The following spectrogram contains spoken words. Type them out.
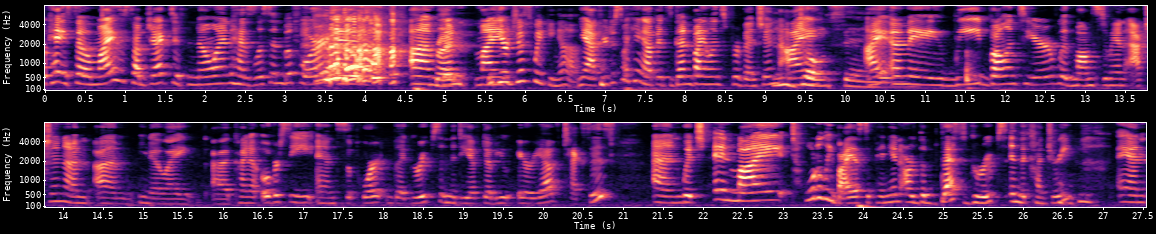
Okay, so my subject, if no one has listened before, is um, Right. gun, my if you're just waking up. yeah. If you're just waking up, it's gun violence prevention. You I don't say. I am a lead volunteer with Moms Demand Action. I'm, um, you know, I uh, kind of oversee and support the groups in the DFW area of Texas, and which, in my totally biased opinion, are the best groups in the country. And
